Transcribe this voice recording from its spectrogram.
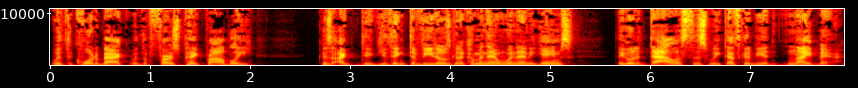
with the quarterback with the first pick probably. Because I do you think DeVito's going to come in there and win any games? They go to Dallas this week. That's going to be a nightmare.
